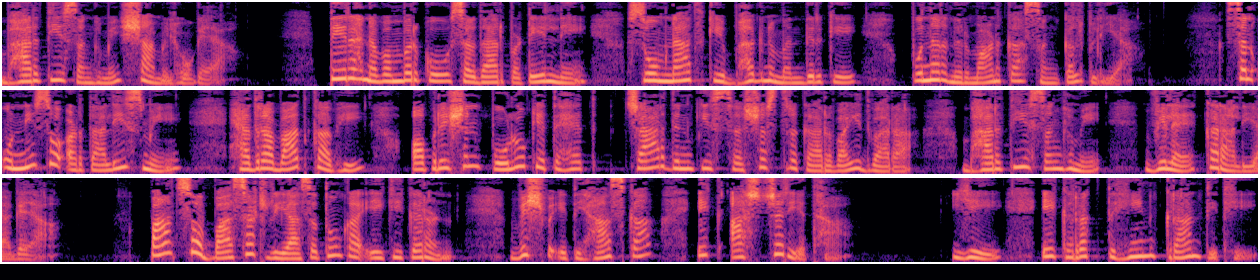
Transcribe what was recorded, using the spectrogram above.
भारतीय संघ में शामिल हो गया। 13 नवंबर को सरदार पटेल ने सोमनाथ के भग्न मंदिर के पुनर्निर्माण का संकल्प लिया। सन 1948 में हैदराबाद का भी ऑपरेशन पोलो के तहत चार दिन की सशस्त्र कार्रवाई द्वारा भारतीय संघ में विलय करा लिया गया। पाँच रियासतों का एकीकरण विश्व इतिहास का एक आश्चर्य था। ये एक रक्तहीन क्रांति थी।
